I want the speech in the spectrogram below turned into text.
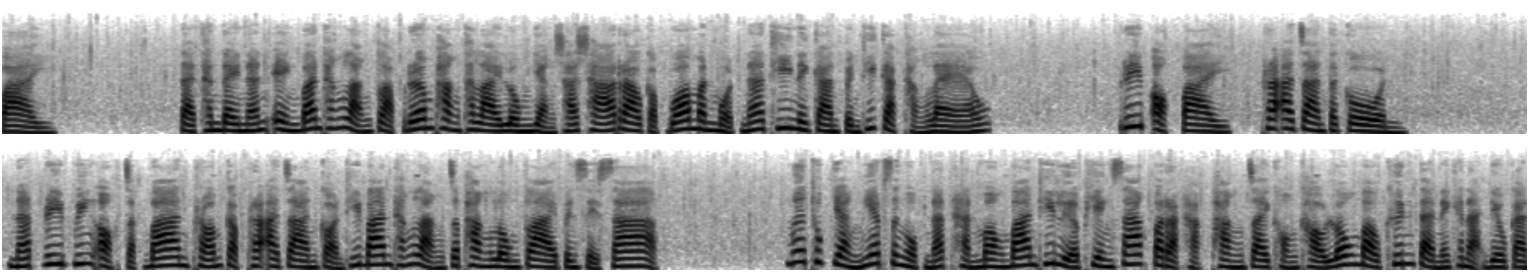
ไป แต่ทันใดนั้นเองบ้านทั้งหลังกลับเริ่มพังทลายลงอย่างช้าๆราวกับว่ามันหมดหน้าที่ในการเป็นที่กักขังแล้ว รีบออกไป พระอาจารย์ตะโกน นัดรีบวิ่งออกจากบ้านพร้อมกับพระอาจารย์ก่อนที่บ้านทั้งหลังจะพังลงกลายเป็นเศษซาก เมื่อทุกอย่างเงียบสงบนัดหันมองบ้านที่เหลือเพียงซากปรักหักพังใจของเขาโล่งเบาขึ้น แต่ในขณะเดียวกัน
